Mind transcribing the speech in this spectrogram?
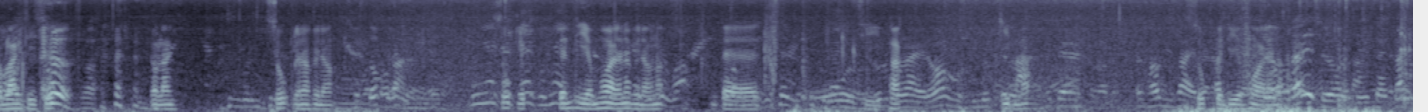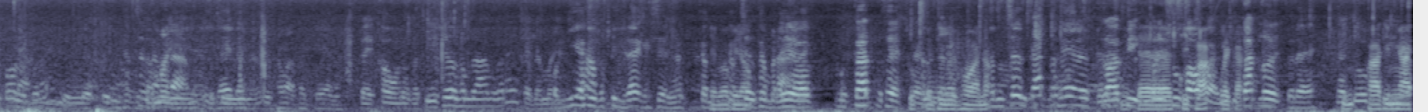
กำลังที่สุกกำลังสุกแล้วเนาะพี่น้องสุกเป็นเทียมห้อยแล้วเนาะพี่น้องเนาะแต่สีพักกินเนาะ ซุปเป็นดีหัวเลยเนาะทำไมใส่เข้ากับตีเชือกธรรมดามันก็ได้แต่ทำไมบางยี่ห้ามก็ตีได้กับเชิงครับกับเห็นว่ากับพี่น้อเชิงงธรรมดานี่ครับมันกัดแท้ซุปเป็นดีหัวเนาะกับเชิงกัดประเทศเวลาปีกมันสู้เข้าไปมันกัดเลยตัวใดพาทีมงาน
